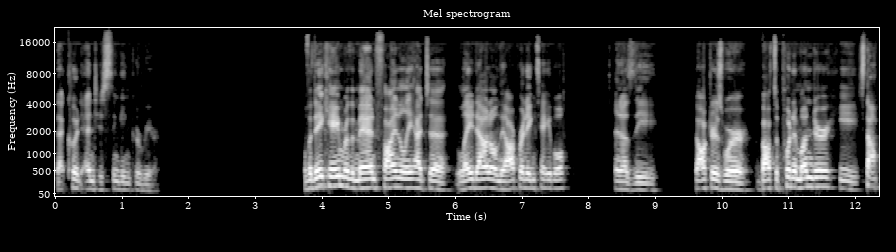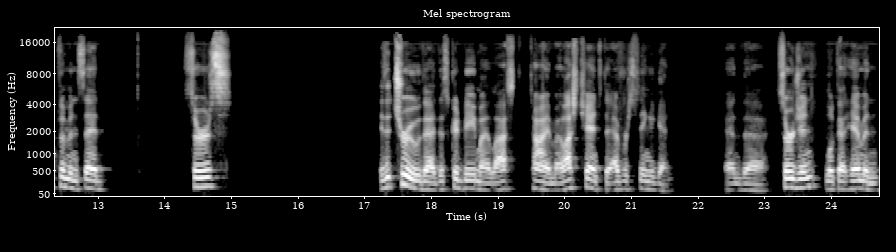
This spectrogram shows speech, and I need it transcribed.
that could end his singing career. Well, the day came where the man finally had to lay down on the operating table. And as the doctors were about to put him under, he stopped them and said, Sirs, is it true that this could be my last time, my last chance to ever sing again. And the surgeon looked at him and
